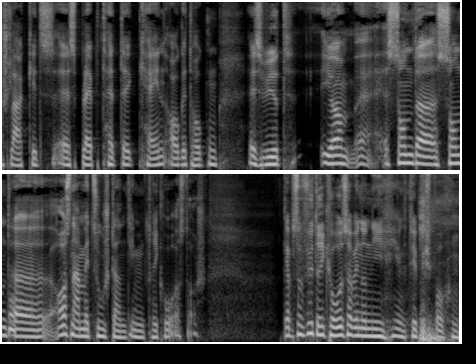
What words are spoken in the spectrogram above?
Schlag geht's. Es bleibt heute kein Auge trocken. Es wird ja äh, Sonder, Sonder Ausnahmezustand im Trikotaustausch. Ich glaube, so viele Trikots habe ich noch nie irgendwie besprochen.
